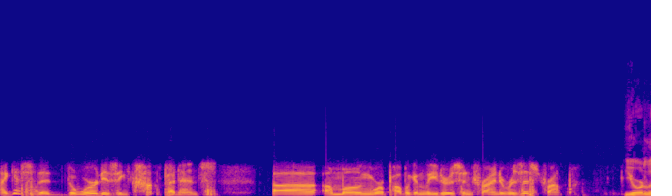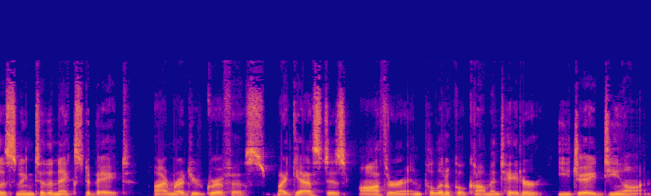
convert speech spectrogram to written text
I guess the the word is incompetence uh, among Republican leaders in trying to resist Trump. You're listening to the next debate. I'm Rudyard Griffiths. My guest is author and political commentator E.J. Dionne.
